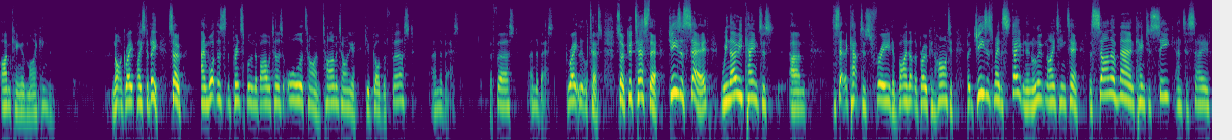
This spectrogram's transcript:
I'm king of my kingdom. Not a great place to be. So, and what does the principle in the Bible tell us all the time, time and time again? Give God the first and the best. The first and the best. Great little test. So, good test there. Jesus said, we know he came to, um, to set the captives free, to bind up the brokenhearted. But Jesus made a statement in Luke 19:10. The Son of Man came to seek and to save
